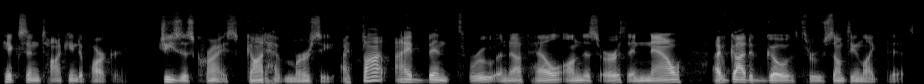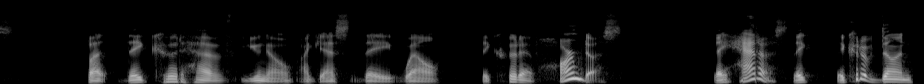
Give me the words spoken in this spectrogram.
Hickson talking to Parker. Jesus Christ, God have mercy. I thought I've been through enough hell on this earth, and now I've got to go through something like this. But they could have, you know, I guess they, well, they could have harmed us. They had us. They, they could have done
